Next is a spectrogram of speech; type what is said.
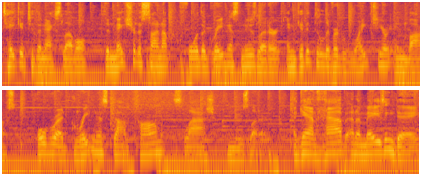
take it to the next level, then make sure to sign up for the Greatness newsletter and get it delivered right to your inbox over at greatness.com slash newsletter. Again, have an amazing day,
